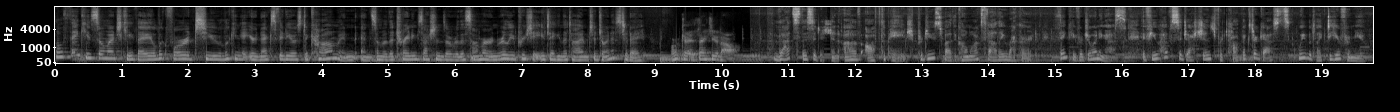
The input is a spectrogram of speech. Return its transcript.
Well, thank you so much, Keith. I look forward to looking at your next videos to come and, and some of the training sessions over the summer and really appreciate you taking the time to join us today. Okay, thank you now. That's this edition of Off the Page, produced by the Comox Valley Record. Thank you for joining us. If you have suggestions for topics or guests, we would like to hear from you.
